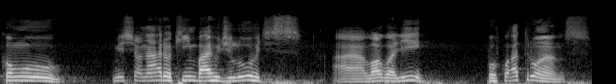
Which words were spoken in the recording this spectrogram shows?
como missionário aqui em bairro de Lourdes, ah, logo ali, por quatro anos.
